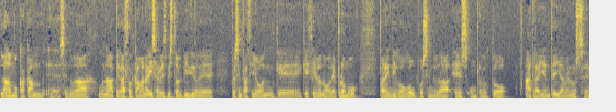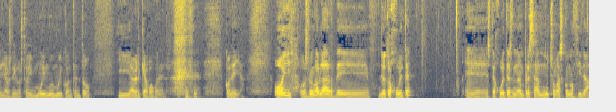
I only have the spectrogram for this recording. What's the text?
la Mocacam, eh, sin duda una pedazo de cámara y si habéis visto el vídeo de presentación que, hicieron o de promo para Indiegogo, pues sin duda es un producto atrayente y al menos eh, ya os digo, estoy muy, muy, muy contento y a ver qué hago con él, con ella. Hoy os vengo a hablar de otro juguete. Eh, este juguete es de una empresa mucho más conocida,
